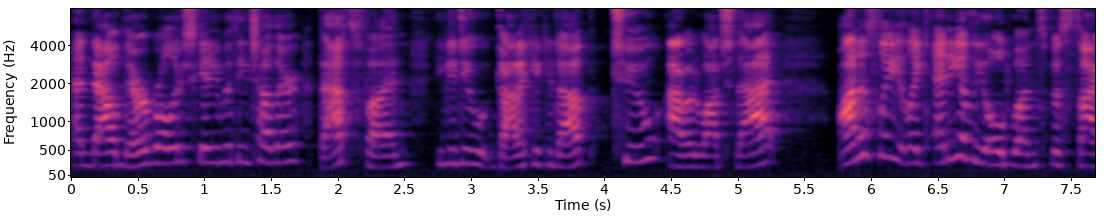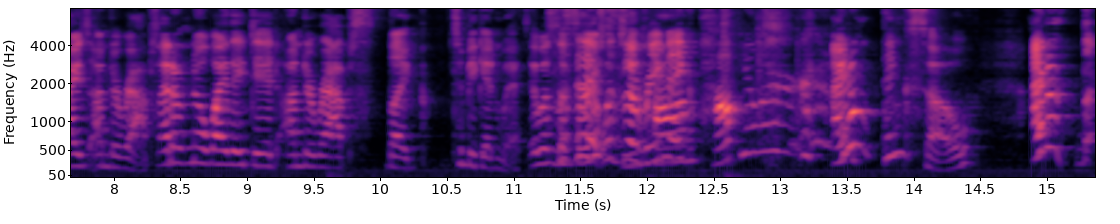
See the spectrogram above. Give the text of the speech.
and now they're roller skating with each other. That's fun. You could do Gotta Kick It Up too. I would watch that. Honestly, like any of the old ones besides Under Wraps. I don't know why they did Under Wraps like to begin with. It was, Was the it first was the remake popular? I don't think so. I don't.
